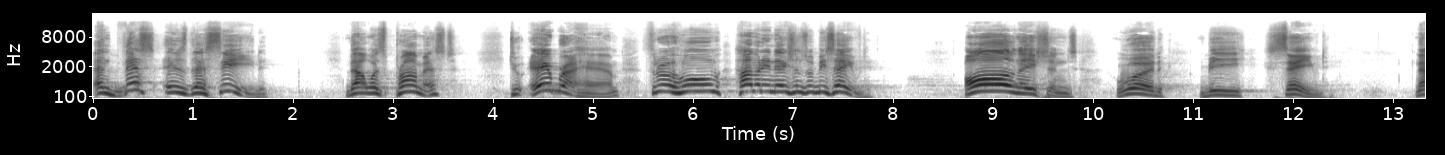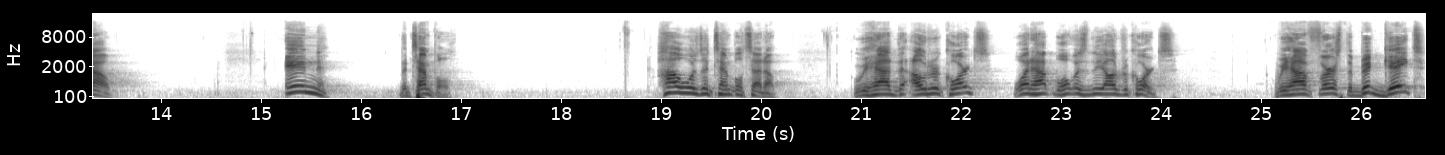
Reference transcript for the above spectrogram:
And this is the seed that was promised to Abraham, through whom how many nations would be saved? All nations would be saved. Now, in the temple, how was the temple set up? We had the outer courts. What, happened? what was in the outer courts? We have first the big gate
